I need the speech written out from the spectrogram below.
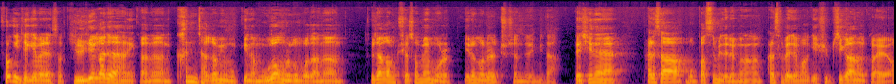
초기 재개발에서 길게 가져야 하니까는 큰 자금이 묶이는 무거운 물건보다는 투자금 최소 매물 이런 거를 추천드립니다. 대신에 84못 받습니다. 이런 거는 84 배정하기 쉽지가 않을 거예요.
